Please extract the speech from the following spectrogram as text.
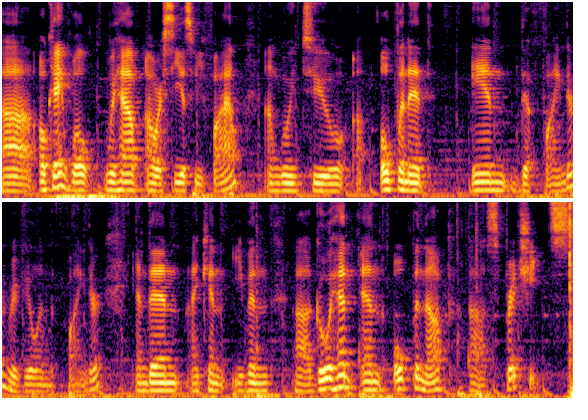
Uh, okay, well, we have our CSV file. I'm going to uh, open it in the Finder, reveal in the Finder, and then I can even uh, go ahead and open up uh, spreadsheets.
